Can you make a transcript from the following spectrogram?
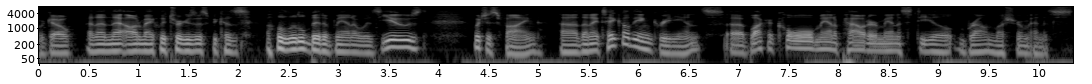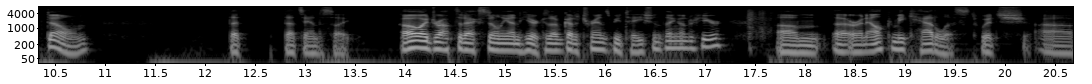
we go. And then that automatically triggers this because a little bit of mana was used, which is fine. Uh, then I take all the ingredients, uh, block of coal, mana powder, mana steel, brown mushroom, and a stone. That That's andesite. Oh, I dropped it accidentally on here because I've got a transmutation thing under here, um, uh, or an alchemy catalyst, which uh,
